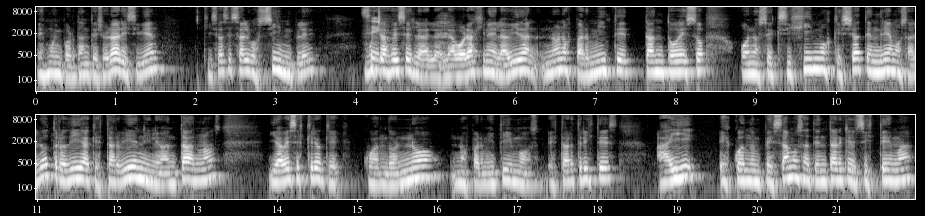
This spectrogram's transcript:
es muy importante llorar y si bien quizás es algo simple, muchas veces la, la, vorágine de la vida no nos permite tanto eso o nos exigimos que ya tendríamos al otro día que estar bien y levantarnos. Y a veces creo que cuando no nos permitimos estar tristes, ahí es cuando empezamos a tentar que el sistema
